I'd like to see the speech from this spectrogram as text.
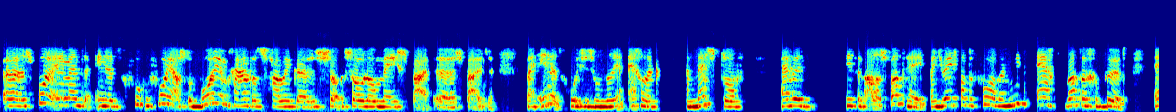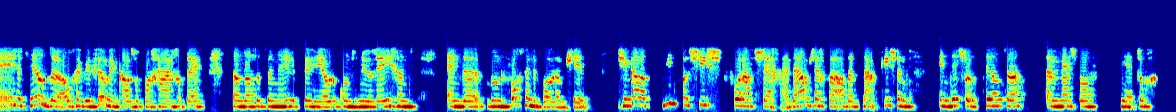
kijk, sporenelementen in het vroege voorjaar, als het om borium gaat, dat zou ik solo mee spuiten. Maar in het groeiseizoen wil je eigenlijk een meststof hebben die van alles wat heeft. Want je weet van tevoren niet echt wat er gebeurt. is het heel droog, heb je veel meer kans op een gaargebrek dan dat het een hele periode continu regent en er voldoende vocht in de bodem zit. Dus je kan het niet precies vooraf zeggen. En daarom zeggen we altijd, nou, kies in dit soort tilten een meststof die toch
